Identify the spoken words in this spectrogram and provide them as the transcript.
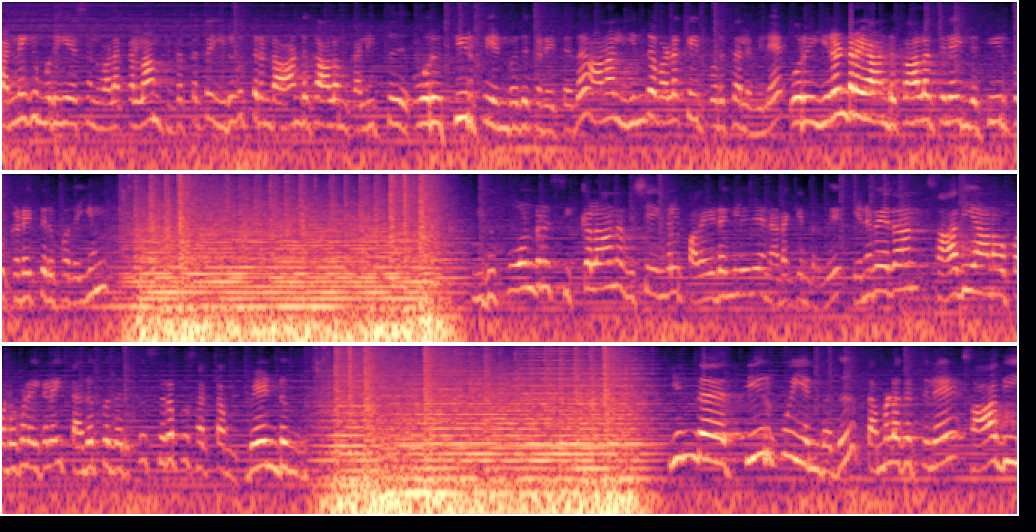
கண்ணகி முருகேசன் வழக்கெல்லாம் கிட்டத்தட்ட இருபத்தி ரெண்டு ஆண்டு காலம் கழித்து ஒரு தீர்ப்பு என்பது கிடைத்தது. ஆனால் இந்த வழக்கை பொறுத்தளவிலே ஒரு இரண்டரை ஆண்டு காலத்திலே இந்த தீர்ப்பு கிடைத்திருப்பதையும் இது போன்ற சிக்கலான விஷயங்கள் பல இடங்களிலே நடக்கின்றது. எனவேதான் சாதியானவ படுகொலைகளை தடுப்பதற்கு சிறப்பு சட்டம் வேண்டும். இந்த தீர்ப்பு என்பது தமிழகத்திலே சாதி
